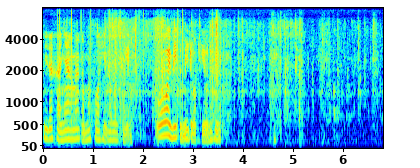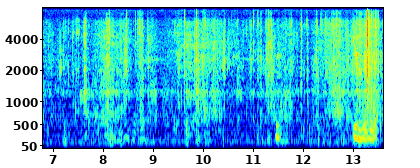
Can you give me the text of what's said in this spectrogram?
นี่นะคะย่างมากกับมะพร้าวเห็นว่ามันเสียง โอ้ยมีกับมีดอกเดียวนะพี่น้องยิ้มได้บ่เล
